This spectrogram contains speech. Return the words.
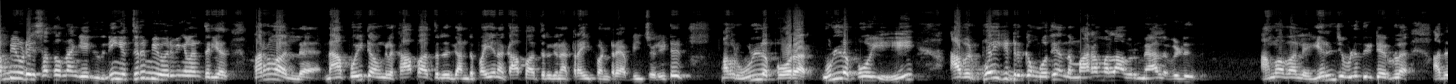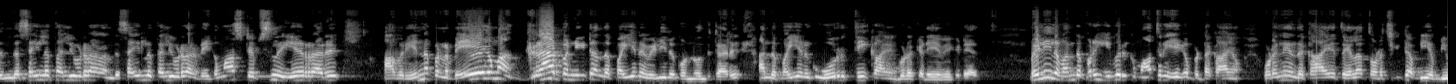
தம்பியுடைய சத்தம் தான் கேக்குது. நீங்க திரும்பி வருவீங்களான்னு தெரியாது. பரவாயில்ல நான் போயிட்டு அவங்களை காப்பாத்துறதுக்கு அந்த பையனை காப்பாத்துறதுக்கு நான் ட்ரை பண்றேன் அப்படின்னு சொல்லிட்டு அவர் உள்ள போறார். உள்ள போய் அவர் போய்கிட்டு இருக்கும் போதே அந்த மரமெல்லாம் அவர் மேல விழுது. அம்மாவால எரிஞ்சு விழுந்துகிட்டே இருக்குல்ல அது இந்த சைட்ல தள்ளி விடுறாரு அந்த சைட்ல தள்ளி விடுறாரு. வேகமா ஸ்டெப்ஸ்ல ஏறுறாரு. அவர் என்ன பண்ண வேகமா கிராப் பண்ணிக்கிட்டு அந்த பையனை வெளியில கொண்டு வந்துட்டாரு. அந்த பையனுக்கு ஒரு தீக்காயம் கூட கிடையவே கிடையாது. வெளியில வந்த பிறகு இவருக்கு மாத்திரம் ஏகப்பட்ட காயம். உடனே இந்த காயத்தை எல்லாம் தொடச்சிக்கிட்டு அப்படி அப்படி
